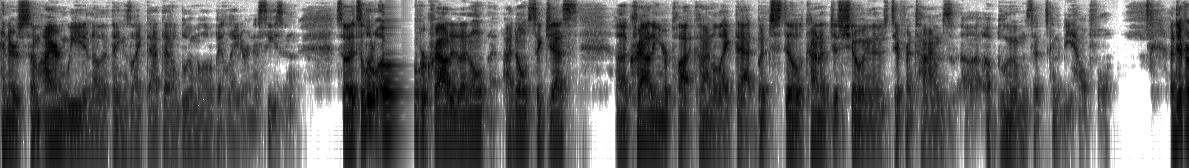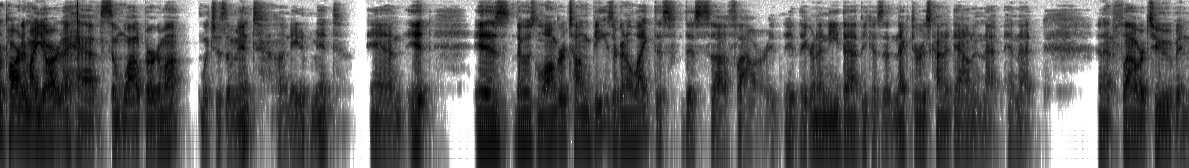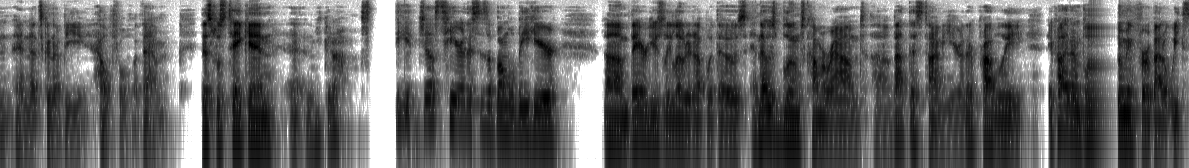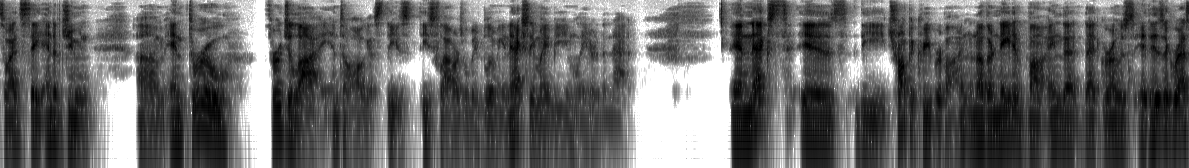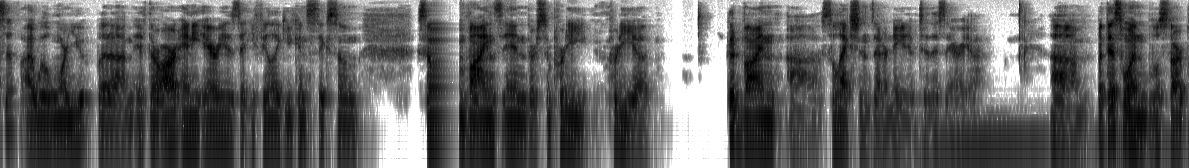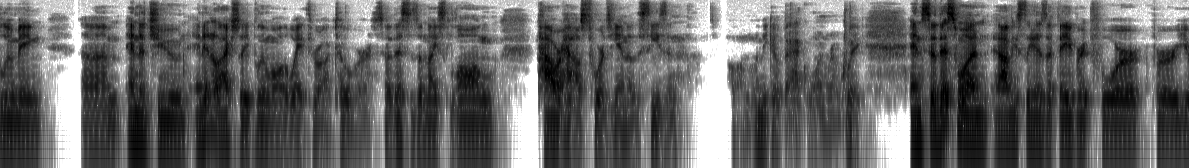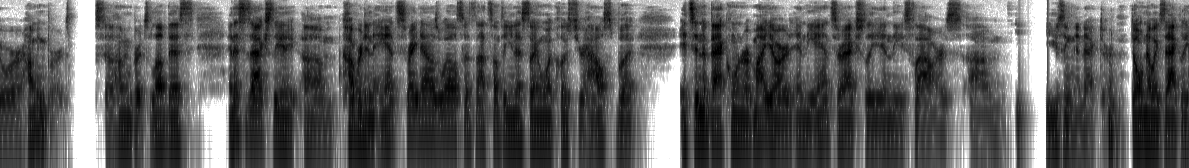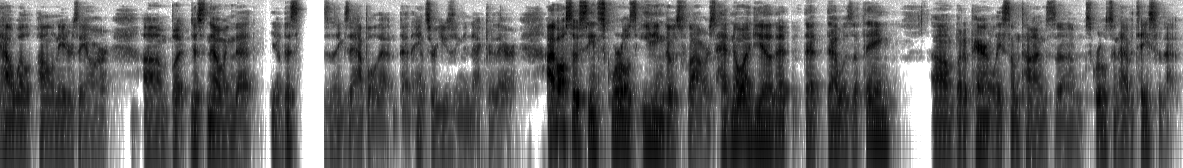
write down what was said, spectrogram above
And there's some ironweed and other things like that that'll bloom a little bit later in the season. So it's a little overcrowded. I don't I don't suggest uh, crowding your plot kind of like that, but still kind of just showing those different times uh, of blooms that's going to be helpful. A different part of my yard, I have some wild bergamot, which is a mint, a native mint, and it is those longer tongue bees are going to like this this uh, flower. It, it, they're going to need that because the nectar is kind of down in that in that in that flower tube, and and that's going to be helpful for them. This was taken, and you can see it just here. This is a bumblebee here. Um, they are usually loaded up with those, and those blooms come around uh, about this time of year. They're probably they've probably been blooming for about a week, so I'd say end of June um, and through through July into August. These these flowers will be blooming, and actually might be even later than that. And next is the trumpet creeper vine, another native vine that that grows. It is aggressive, I will warn you. But um, if there are any areas that you feel like you can stick some some vines in, there's some pretty pretty uh, good vine uh, selections that are native to this area. Um, but this one will start blooming um, end of June, and it'll actually bloom all the way through October. So this is a nice long powerhouse towards the end of the season on, let me go back one real quick. And so this one obviously is a favorite for for your hummingbirds. So hummingbirds love this. And this is actually um, covered in ants right now as well. So it's not something you necessarily want close to your house, but it's in the back corner of my yard, and the ants are actually in these flowers um, using the nectar. Don't know exactly how well pollinators they are, um, but just knowing that you know this is an example that that ants are using the nectar there. I've also seen squirrels eating those flowers. Had no idea that that that was a thing, um, but apparently sometimes um, squirrels can have a taste for that.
